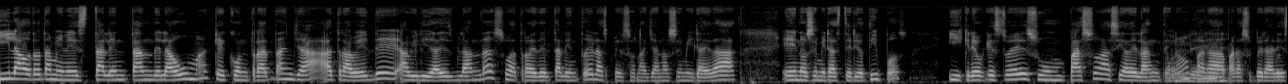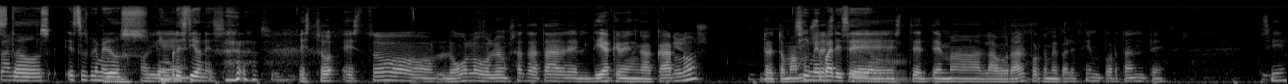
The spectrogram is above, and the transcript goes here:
Y la otra también es Talentan de la UMA, que contratan ya a través de habilidades blandas o a través del talento de las personas. Ya no se mira edad, eh, no se mira estereotipos. Y creo que esto es un paso hacia adelante, ¿no? Para, para superar Totalmente. estos, estos primeros Olé. impresiones. Esto, esto luego lo volvemos a tratar el día que venga Carlos. Retomamos Sí, me este, parece- este tema laboral porque me parece importante. ¿Sí?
